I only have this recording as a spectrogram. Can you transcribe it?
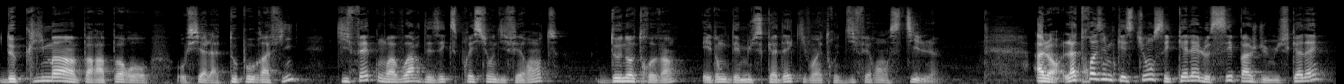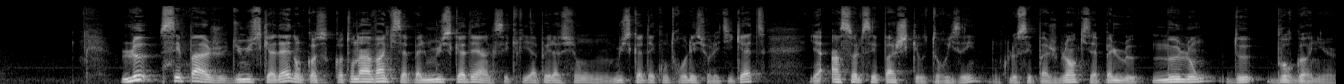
de climat hein, par rapport aussi à la topographie, qui fait qu'on va avoir des expressions différentes de notre vin, et donc des muscadets qui vont être différents en style. Alors, la troisième question, c'est quel est le cépage du muscadet? Le cépage du muscadet, donc quand on a un vin qui s'appelle muscadet, hein, que c'est appellation muscadet contrôlé sur l'étiquette, il y a un seul cépage qui est autorisé, donc le cépage blanc qui s'appelle le melon de Bourgogne.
